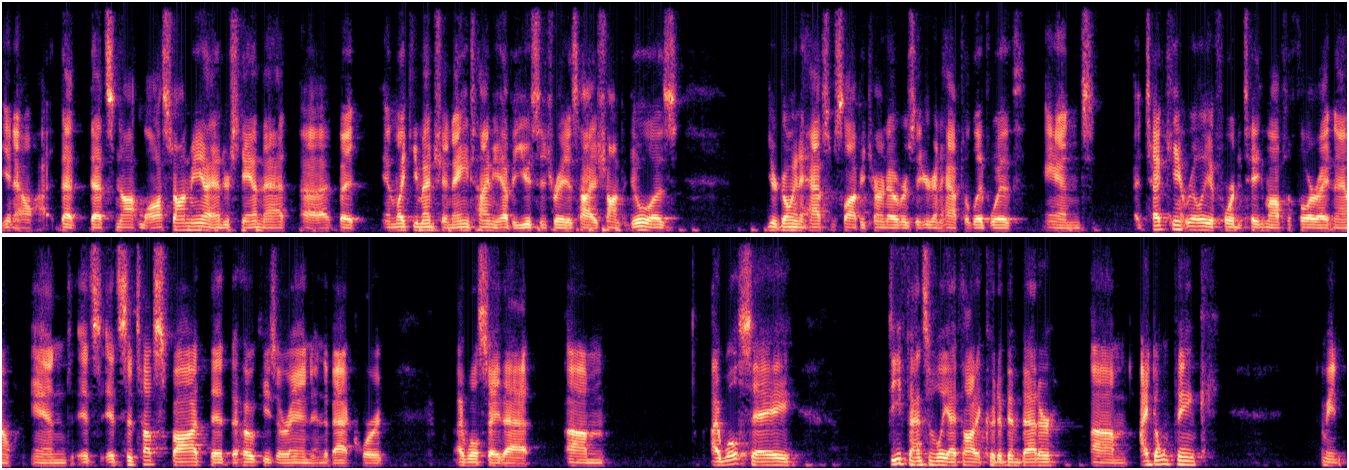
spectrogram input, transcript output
You know that that's not lost on me. I understand that, uh, but and like you mentioned, anytime you have a usage rate as high as Sean Pedulla's, you're going to have some sloppy turnovers that you're going to have to live with, and Tech can't really afford to take him off the floor right now, and it's it's a tough spot that the Hokies are in in the backcourt. I will say that. Um, I will say, defensively, I thought it could have been better. Um, I don't think. I mean,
